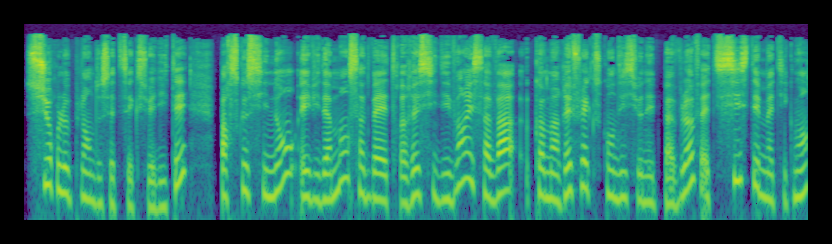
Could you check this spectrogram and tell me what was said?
sur le plan de cette sexualité, parce que sinon, évidemment, ça va être récidivant et ça va, comme un réflexe de Pavlov, être systématiquement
